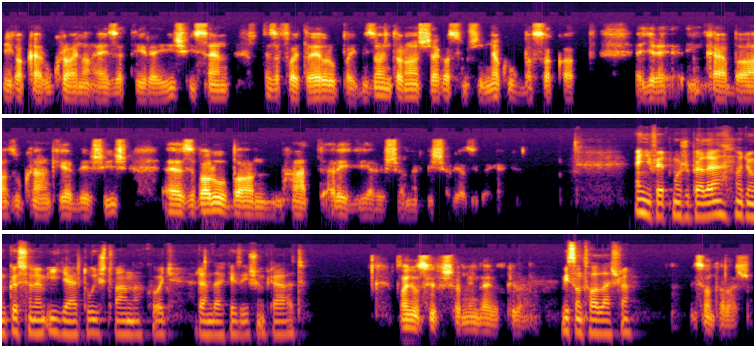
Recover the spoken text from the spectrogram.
még akár Ukrajna helyzetére is, hiszen ez a fajta európai bizonytalanság azt mondom, hogy nyakukba szakadt egyre inkább az ukrán kérdés is, ez valóban hát elég erősen megviseli az idegeket. Ennyi fért most bele, nagyon köszönöm így jártó Istvánnak, hogy rendelkezésünkre állt. Nagyon szívesen minden jót kívánok. Viszont hallásra. Viszont hallásra.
